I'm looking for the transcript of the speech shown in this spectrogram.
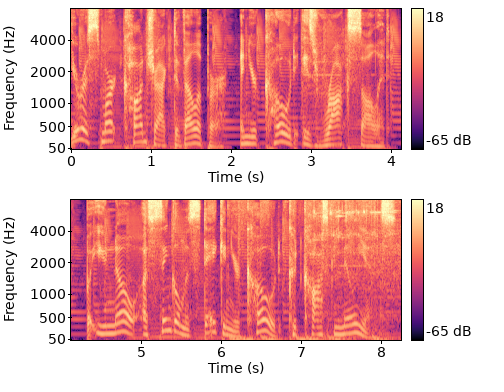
You're a smart contract developer and your code is rock solid. But you know a single mistake in your code could cost millions.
